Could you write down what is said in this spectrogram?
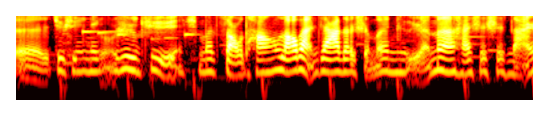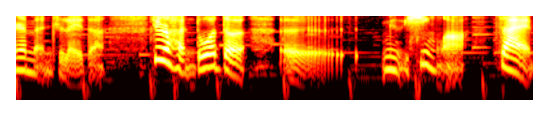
呃，就是那种日剧，什么澡堂老板家的什么女人们，还是是男人们之类的，就是很多的呃女性啊，在。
